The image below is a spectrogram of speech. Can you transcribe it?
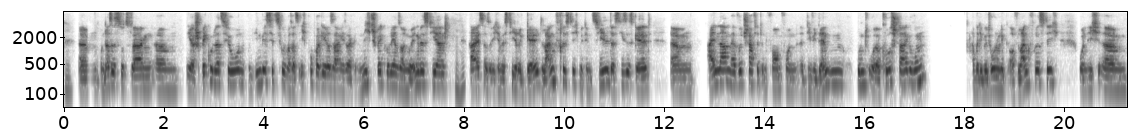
Mhm. Ähm, und das ist sozusagen ähm, eher Spekulation und Investition, was, was ich propagiere, sagen, ich sage nicht spekulieren, sondern nur investieren. Mhm. Heißt also, ich investiere Geld langfristig mit dem Ziel, dass dieses Geld ähm, Einnahmen erwirtschaftet in Form von äh, Dividenden und oder Kurssteigerungen. Aber die Betonung liegt auf langfristig und ich ähm,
